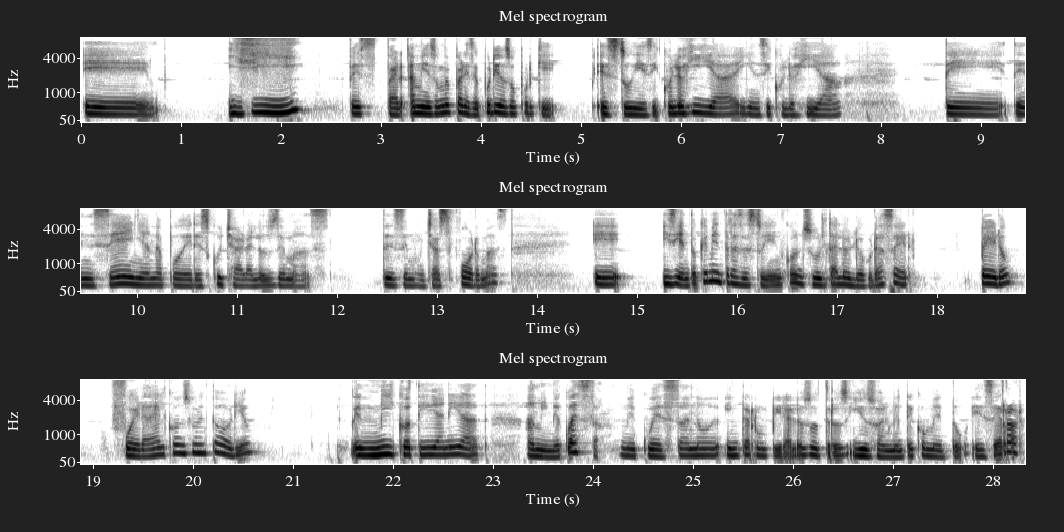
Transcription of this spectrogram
Eh, y sí, pues a mí eso me parece curioso porque estudié psicología y en psicología te, te enseñan a poder escuchar a los demás desde muchas formas. Eh, y siento que mientras estoy en consulta lo logro hacer, pero fuera del consultorio en mi cotidianidad, a mí me cuesta, me cuesta no interrumpir a los otros y usualmente cometo ese error.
